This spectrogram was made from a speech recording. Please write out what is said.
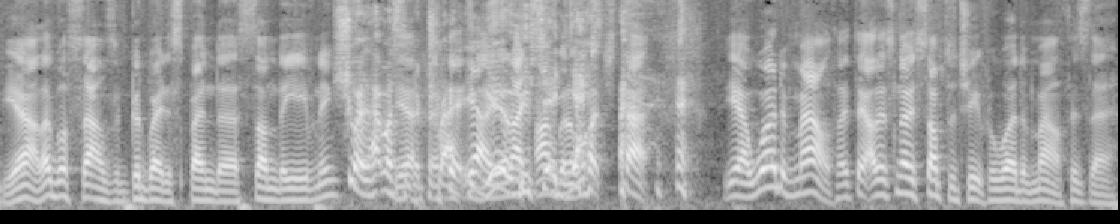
Yeah, that well, sounds a good way to spend a Sunday evening. Sure, that must yeah. have attracted yeah, you. you're like, you I'm said going to yes. watch that. yeah, word of mouth. I think there's no substitute for word of mouth, is there?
